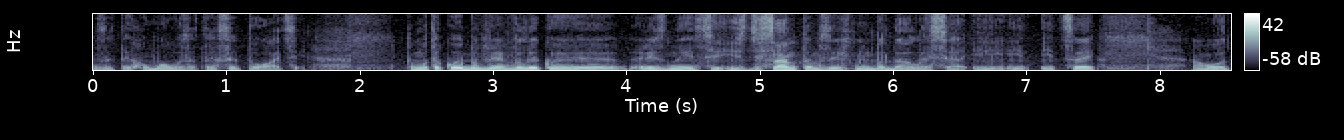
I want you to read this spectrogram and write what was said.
за тих умов, за тих ситуацій. Тому такої б великої е, різниці і з десантом з їхнім бодалися, і, і, і цей. От,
